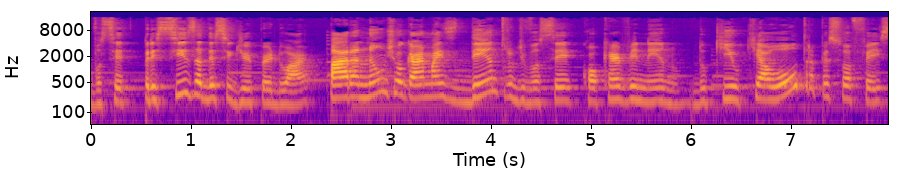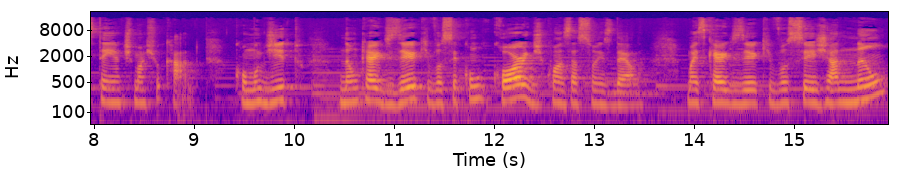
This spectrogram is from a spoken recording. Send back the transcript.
Você precisa decidir perdoar para não jogar mais dentro de você qualquer veneno do que o que a outra pessoa fez tenha te machucado. Como dito, não quer dizer que você concorde com as ações dela, mas quer dizer que você já não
